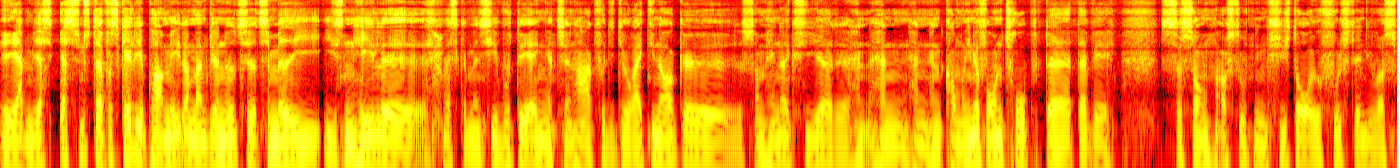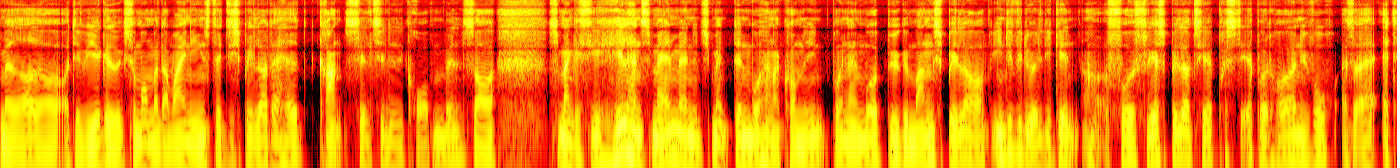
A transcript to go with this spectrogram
Øh, jamen, jeg, jeg synes, der er forskellige parametre, man bliver nødt til at tage med i, i sådan hele, hvad skal man sige, vurderingen af Ten Hag, fordi det er jo rigtigt nok, øh, som Henrik siger, at øh, han, han, han, han kommer ind og får en trup, der, der ved sæsonafslutningen sidste år jo fuldstændig var smadret, og, og det virkede jo ikke som om, at der var en eneste af de spillere, der havde et gram selvtillid i kroppen, vel? Så, så man kan sige, at hele hans man-management, den måde, han har kommet ind på en eller anden måde, at bygge mange spillere op individuelt igen, og fået flere spillere til at præstere på et højere niveau. Altså, at,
